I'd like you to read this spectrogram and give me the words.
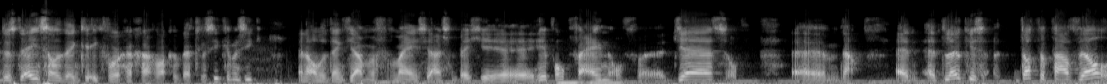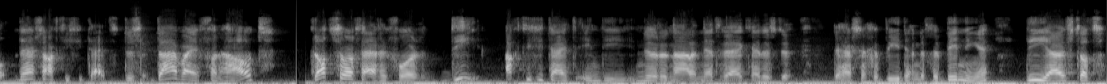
Dus de een zal denken, ik word graag wakker bij klassieke muziek. En de ander denkt, ja, maar voor mij is juist een beetje uh, hip-hop fijn. Of jazz. Of, ehm, nou. En het leuke is, dat bepaalt wel de hersenactiviteit. Dus daar waar je van houdt dat zorgt eigenlijk voor die activiteit in die neuronale netwerken, dus de, de hersengebieden en de verbindingen, die juist dat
